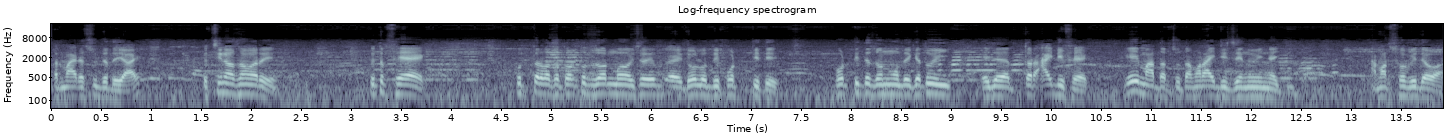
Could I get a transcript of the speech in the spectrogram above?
তোর মায়ের সুদে দিয়ে আয়। তো চিনাস আমারে? তুই তো ফেক উত্তর বাচ্চা তোর তো জন্ম হয়েছে এই দৌলদি পট্টিতে। পট্টিতে জন্ম দেখে তুই এই যে তোর আইডি ফেক এই মাদার চুত আমার আইডি জেনুইন আইডি আমার ছবি দেওয়া,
